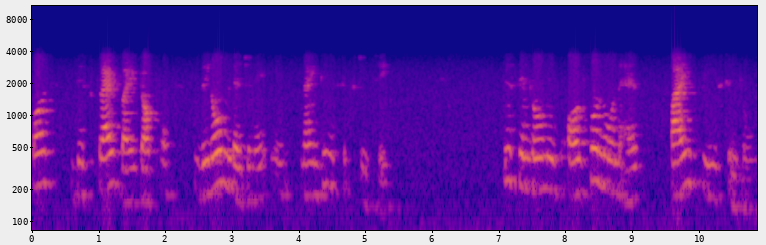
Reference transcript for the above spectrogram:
first described by Dr. Jerome Lejeune in 1963. This syndrome is also known as 5P syndrome.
